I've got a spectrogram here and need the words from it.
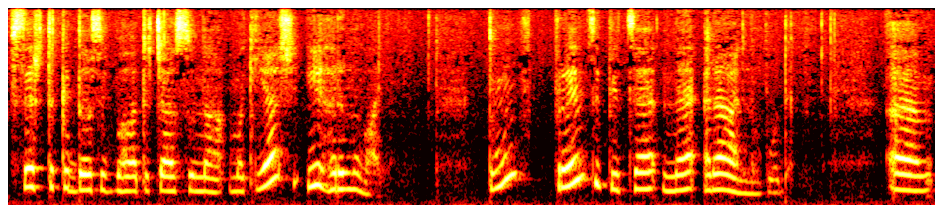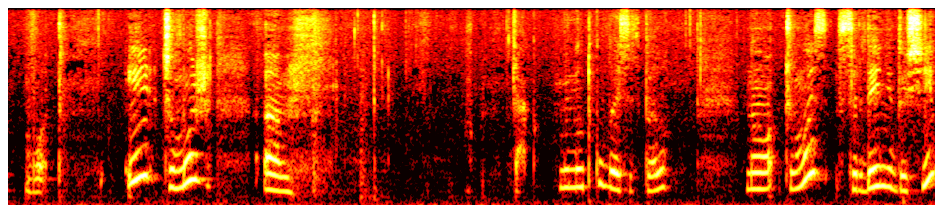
все ж таки досить багато часу на макіяж і гримування. Тому, в принципі, це нереально буде. Е, вот. І чому ж. Е, так, минутку би я спила. Ну, чомусь в середині душі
